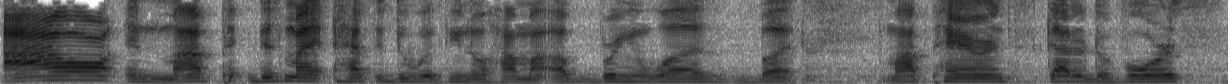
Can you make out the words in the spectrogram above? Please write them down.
i and my this might have to do with you know how my upbringing was but my parents got a divorce.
